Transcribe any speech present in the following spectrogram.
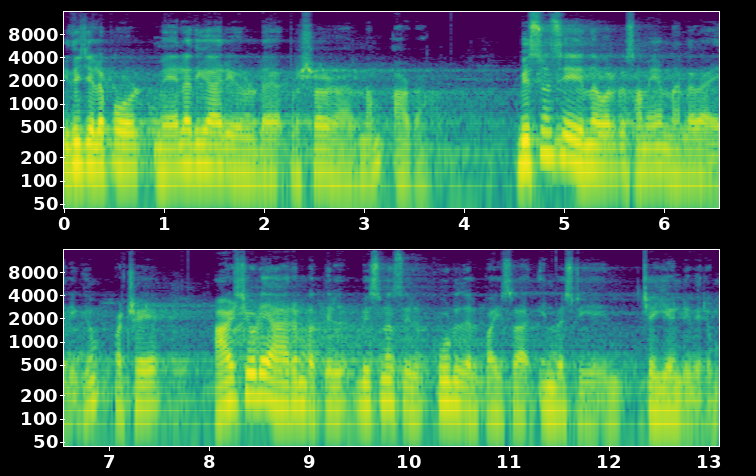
ഇത് ചിലപ്പോൾ മേലധികാരികളുടെ പ്രഷർ കാരണം ആകാം. ബിസിനസ് ചെയ്യുന്നവർക്ക് സമയം നല്ലതായിരിക്കും. പക്ഷേ ആഴ്ചയുടെ ആരംഭത്തിൽ ബിസിനസ്സിൽ കൂടുതൽ പൈസ ഇൻവെസ്റ്റ് ചെയ്യും ചെയ്യേണ്ടി വരും.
